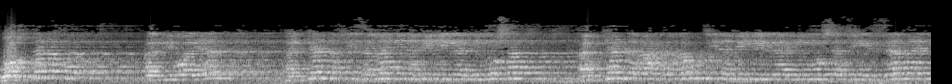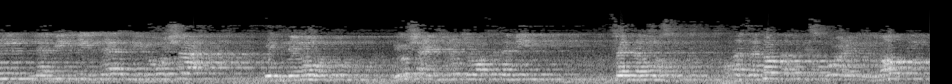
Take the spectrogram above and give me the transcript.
واختلفت الروايات هل كان في زمان نبي الله موسى أم كان بعد موت نبي الله موسى في زمن نبي الله يوشع ابن نون. يوشع ابن نون هو فتى مين؟ فتى موسى. وقد ذكرنا في الأسبوع الماضي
